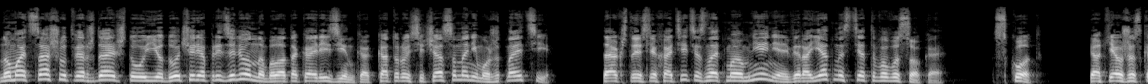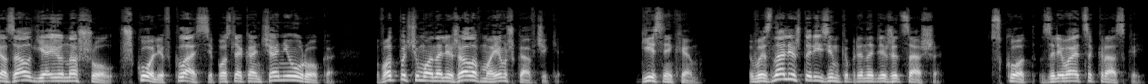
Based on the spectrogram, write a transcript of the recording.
но мать Саши утверждает, что у ее дочери определенно была такая резинка, которую сейчас она не может найти. Так что, если хотите знать мое мнение, вероятность этого высокая. Скотт. Как я уже сказал, я ее нашел. В школе, в классе, после окончания урока. Вот почему она лежала в моем шкафчике. Гислингхэм. Вы знали, что резинка принадлежит Саше? Скотт. Заливается краской.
